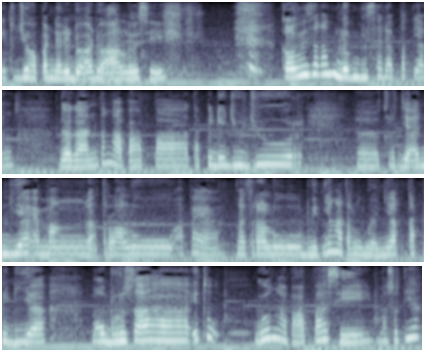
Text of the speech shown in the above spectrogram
Itu jawaban dari doa-doa lo sih. Kalau misalkan belum bisa dapat yang gak ganteng nggak apa-apa, tapi dia jujur, e, kerjaan dia emang nggak terlalu apa ya, nggak terlalu duitnya nggak terlalu banyak, tapi dia mau berusaha, itu gue nggak apa-apa sih. Maksudnya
